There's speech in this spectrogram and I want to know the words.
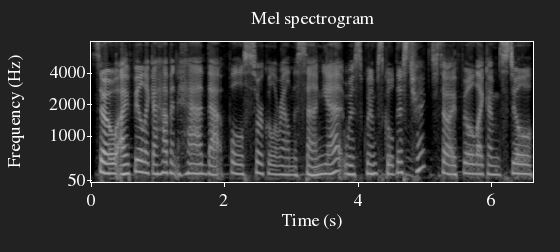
So I feel like I haven't had that full circle around the sun yet with Sequim School District. So I feel like I'm still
